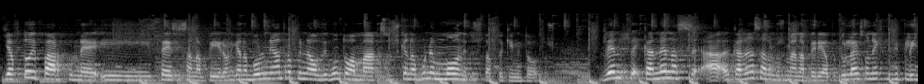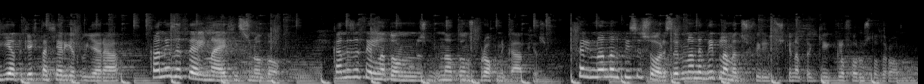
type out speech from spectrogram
Γι' αυτό υπάρχουν οι θέσεις αναπήρων, για να μπορούν οι άνθρωποι να οδηγούν το αμάξι τους και να μπουν μόνοι τους στο αυτοκίνητό τους. Κανένας κανένας άνθρωπος με αναπηρία που τουλάχιστον έχει την πληγία του και έχει τα χέρια του γερά, κανείς δεν θέλει να έχει συνοδό. Κανείς δεν θέλει να τον, να τον σπρώχνει κάποιος. Θέλουν να είναι επίση ώρες, θέλουν να είναι δίπλα με τους φίλους τους και να κυκλοφορούν στον δρόμο.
